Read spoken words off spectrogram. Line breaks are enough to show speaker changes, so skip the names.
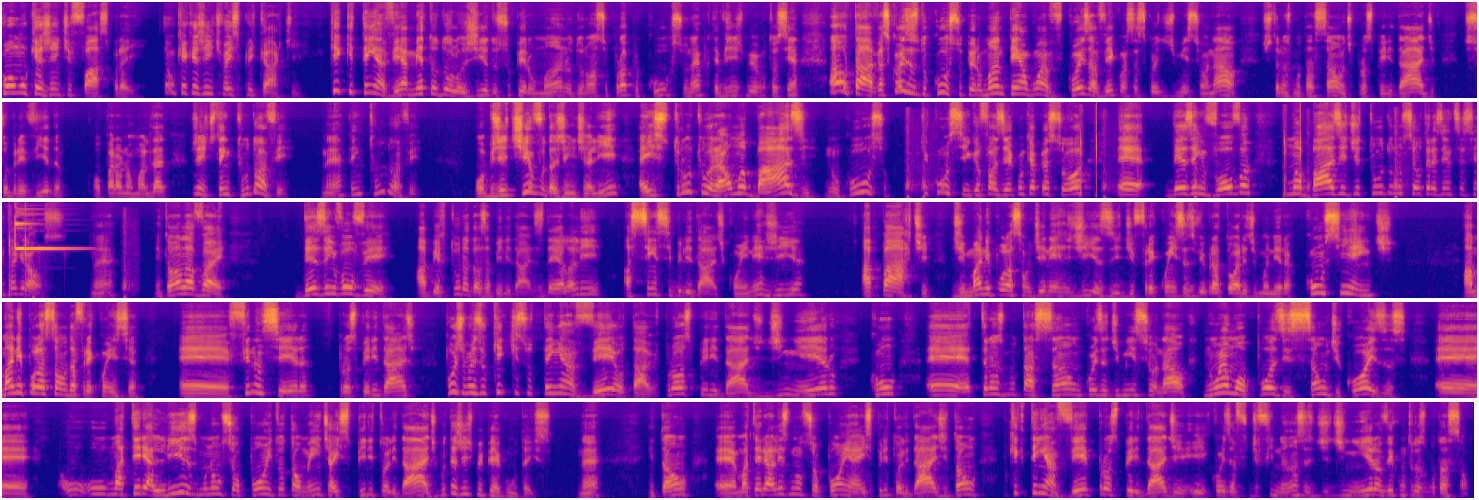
como que a gente faz para ir? Então, o que, que a gente vai explicar aqui? O que, que tem a ver a metodologia do super-humano, do nosso próprio curso, né? Porque teve gente que me perguntou assim: ah, Otávio, as coisas do curso super-humano têm alguma coisa a ver com essas coisas dimensional, de transmutação, de prosperidade, de sobrevida ou paranormalidade? Gente, tem tudo a ver, né? Tem tudo a ver. O objetivo da gente ali é estruturar uma base no curso que consiga fazer com que a pessoa é, desenvolva uma base de tudo no seu 360 graus, né? Então ela vai desenvolver a abertura das habilidades dela ali, a sensibilidade com a energia, a parte de manipulação de energias e de frequências vibratórias de maneira consciente, a manipulação da frequência é, financeira, prosperidade. Poxa, mas o que, que isso tem a ver, Otávio? Prosperidade, dinheiro com é, transmutação, coisa dimensional. Não é uma oposição de coisas? É, o, o, materialismo não se opõe totalmente à espiritualidade. Muita gente me pergunta isso, né? Então, é, materialismo não se opõe à espiritualidade. Então, o que, que tem a ver prosperidade e coisa de finanças, de dinheiro a ver com transmutação?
